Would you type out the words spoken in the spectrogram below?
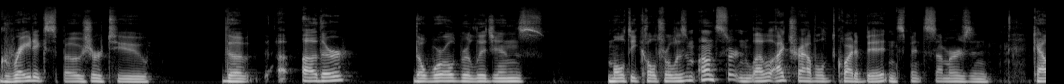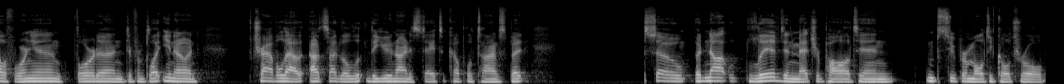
great exposure to the uh, other the world religions multiculturalism on a certain level. I traveled quite a bit and spent summers in California and Florida and different places, you know, and traveled out outside the, the United States a couple of times. But so, but not lived in metropolitan, super multicultural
